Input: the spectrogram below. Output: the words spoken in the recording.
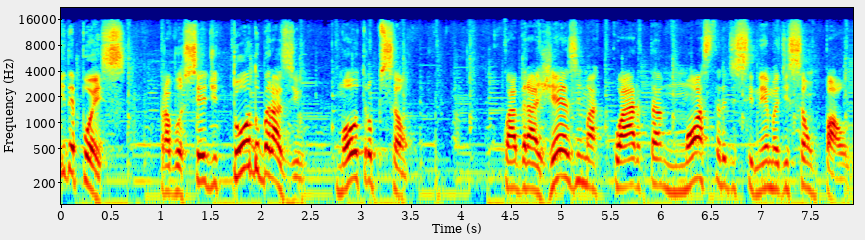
E depois, para você de todo o Brasil, uma outra opção, 44ª Mostra de Cinema de São Paulo.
